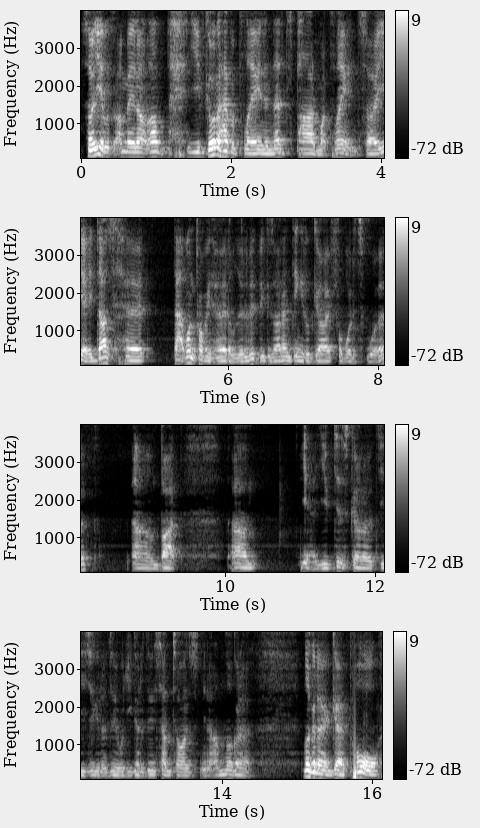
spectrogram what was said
So yeah, look. I mean, I, I'm, you've got to have a plan, and that's part of my plan. So yeah, it does hurt. That one probably hurt a little bit because I don't think it'll go for what it's worth. Um, but um, yeah, you've just got to you just got to do what you got to do. Sometimes you know I'm not gonna I'm not gonna go poor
